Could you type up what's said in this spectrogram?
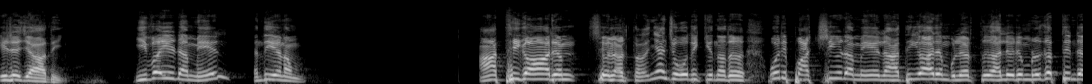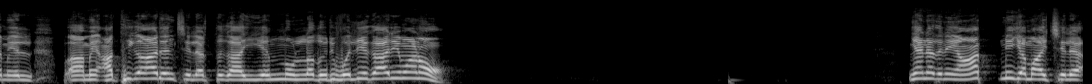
ഇഴജാതി. ഇവയുടെ മേൽ എന്ത് ചെയ്യണം? അധികാരം പുലർത്തുക ഞാൻ ചോദിക്കുന്നത് ഒരു പക്ഷിയുടെ മേൽ അധികാരം പുലർത്തുക അല്ലെ ഒരു മൃഗത്തിന്റെ മേൽ അധികാരം ചിലർത്തുക എന്നുള്ളത് ഒരു വലിയ കാര്യമാണോ? ഞാനതിനെ ആത്മീയമായി ചില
